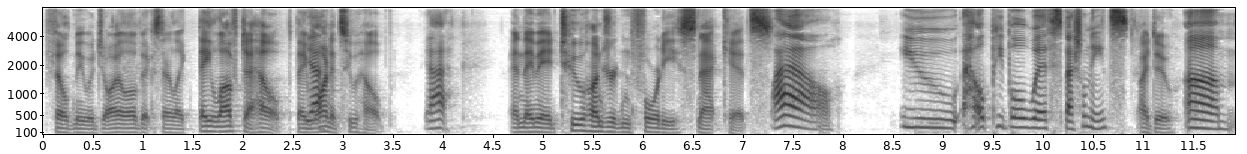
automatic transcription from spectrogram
filled me with joy a little bit because they're like they love to help. They Yeah. wanted to help, Yeah. and they made 240 snack kits. Wow. You help people with special needs. I do. Um,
